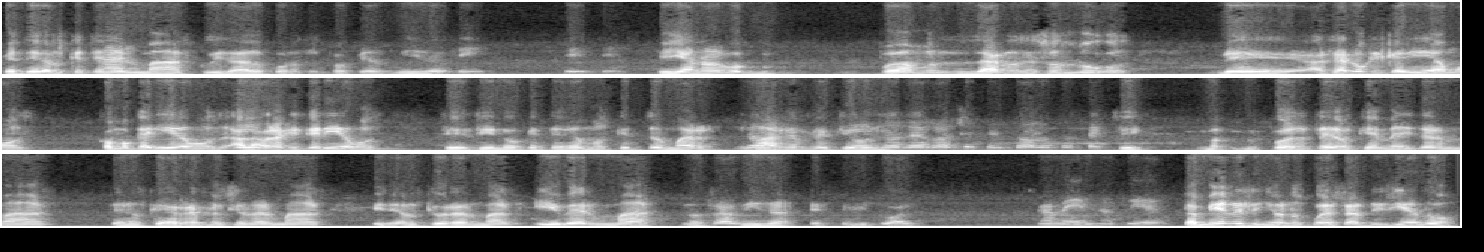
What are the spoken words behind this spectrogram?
Que tenemos que tener más cuidado con nuestras propias vidas. Sí, sí, sí. Y ya no podamos darnos esos lujos de hacer lo que queríamos, como queríamos, a la hora que queríamos, sino que tenemos que tomar más reflexión. los derroches en todos los aspectos. Sí, pues tenemos que meditar más, tenemos que reflexionar más y tenemos que orar más y ver más nuestra vida espiritual. Amén, así es. También el Señor nos puede estar diciendo,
